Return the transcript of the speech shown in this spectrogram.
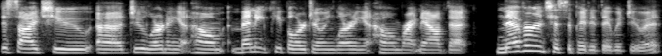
decide to uh, do learning at home. Many people are doing learning at home right now that never anticipated they would do it.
